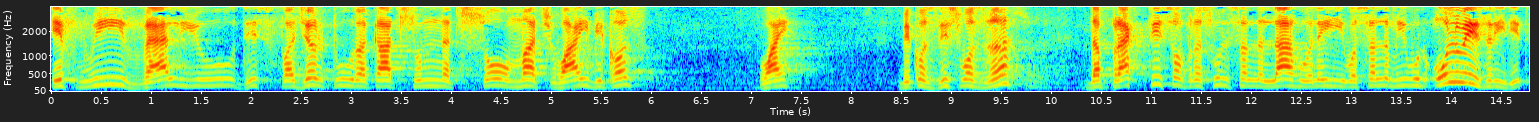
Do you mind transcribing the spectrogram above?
if we value this Fajr two rakat sunnat so much, why? Because, why? Because this was the, the practice of Rasul sallallahu alayhi wasallam. He would always read it.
